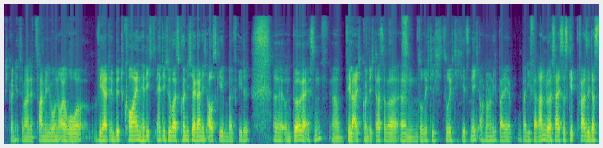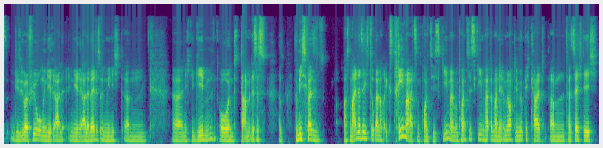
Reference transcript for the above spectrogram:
ich könnte jetzt meine zwei Millionen Euro Wert in Bitcoin, hätte ich, hätte ich sowas, könnte ich ja gar nicht ausgeben bei Friedel äh, und Burger essen. Ähm, vielleicht konnte ich das, aber ähm, so richtig, so richtig geht's nicht, auch noch nicht bei, bei Lieferando. Das heißt, es gibt quasi das, diese Überführung in die reale, in die reale Welt ist irgendwie nicht, ähm, äh, nicht gegeben. Und damit ist es, also für mich ist quasi aus meiner Sicht sogar noch extremer als ein Ponzi-Scheme. Weil beim Ponzi-Scheme hatte man ja immer noch die Möglichkeit, ähm, tatsächlich,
